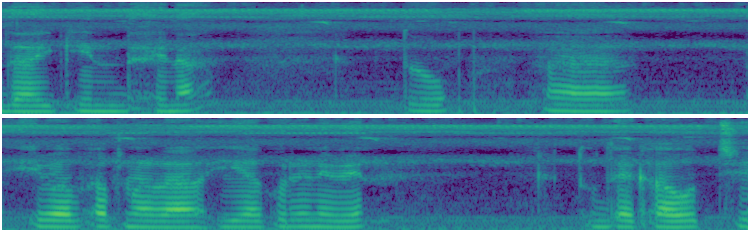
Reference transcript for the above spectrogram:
দেয় কিন দেয় না। তো আহ, এইভাবে আপনারা ইয়া করে নেবেন। তো দেখা হচ্ছে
